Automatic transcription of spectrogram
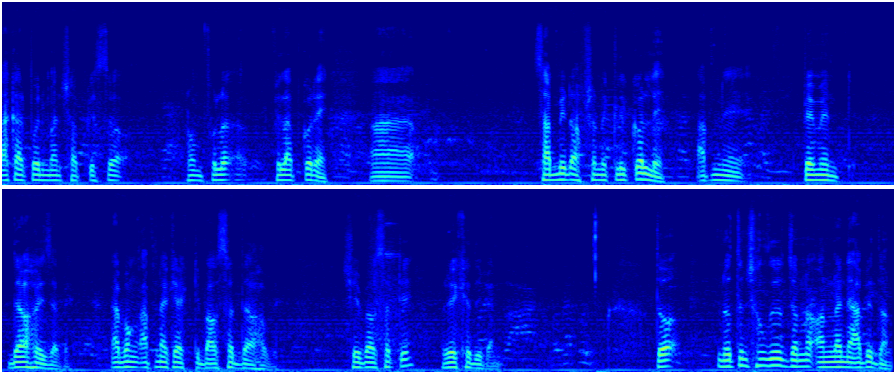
টাকার পরিমাণ সব কিছু ফর্ম ফিল আপ করে সাবমিট অপশনে ক্লিক করলে আপনি পেমেন্ট দেওয়া হয়ে যাবে এবং আপনাকে একটি বাউচার দেওয়া হবে। সেই বাউচারটি রেখে দিবেন। তো নতুন সংযোগের জন্য অনলাইনে আবেদন।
